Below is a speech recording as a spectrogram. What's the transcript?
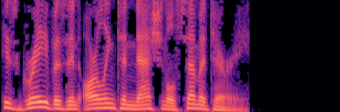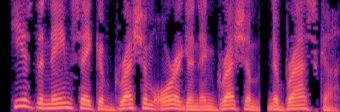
His grave is in Arlington National Cemetery. He is the namesake of Gresham, Oregon and Gresham, Nebraska.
